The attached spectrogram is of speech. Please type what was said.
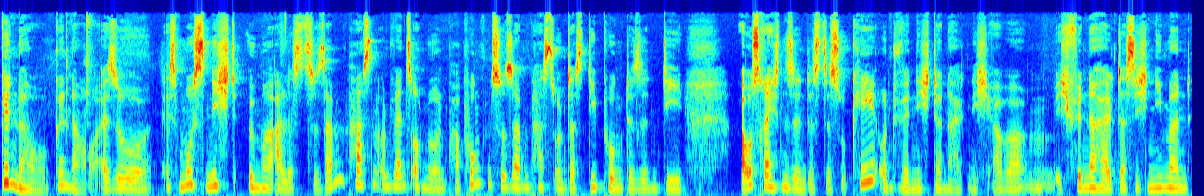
Genau, genau. Also es muss nicht immer alles zusammenpassen und wenn es auch nur ein paar Punkten zusammenpasst und das die Punkte sind, die ausreichend sind, ist das okay und wenn nicht, dann halt nicht. Aber mm, ich finde halt, dass sich niemand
